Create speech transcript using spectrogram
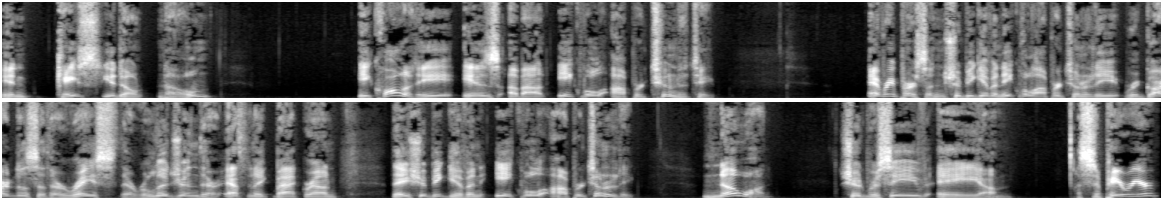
In case you don't know, equality is about equal opportunity. Every person should be given equal opportunity regardless of their race, their religion, their ethnic background. They should be given equal opportunity. No one should receive a, um, superior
